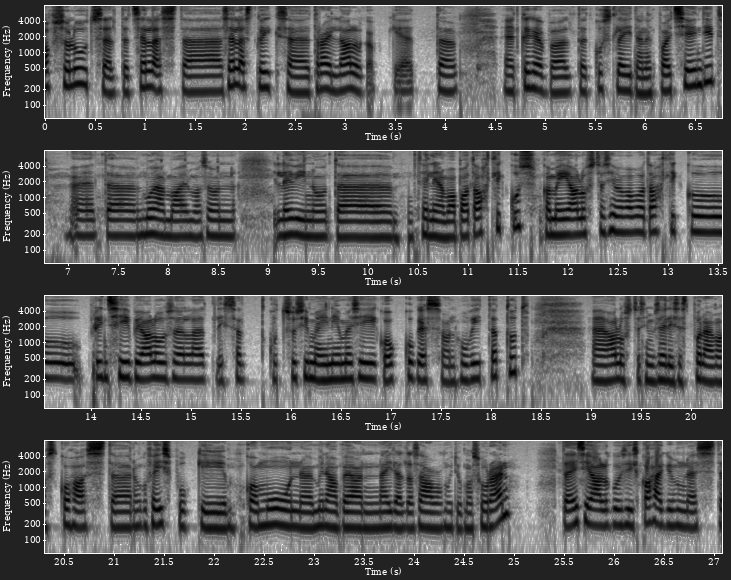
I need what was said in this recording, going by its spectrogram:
absoluutselt, et sellest, äh, sellest kõik see trall algabki, et et kõigepealt, et kust leida need patsiendid, et mujal maailmas on levinud selline vabatahtlikkus, ka meie alustasime vabatahtliku printsiibi alusel, et lihtsalt kutsusime inimesi kokku, kes on huvitatud alustasime sellisest põnevast kohast äh, nagu Facebooki kommuun. Mina pean näidelda saama, muidu ma suren. Esialgu siis kahekümnest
